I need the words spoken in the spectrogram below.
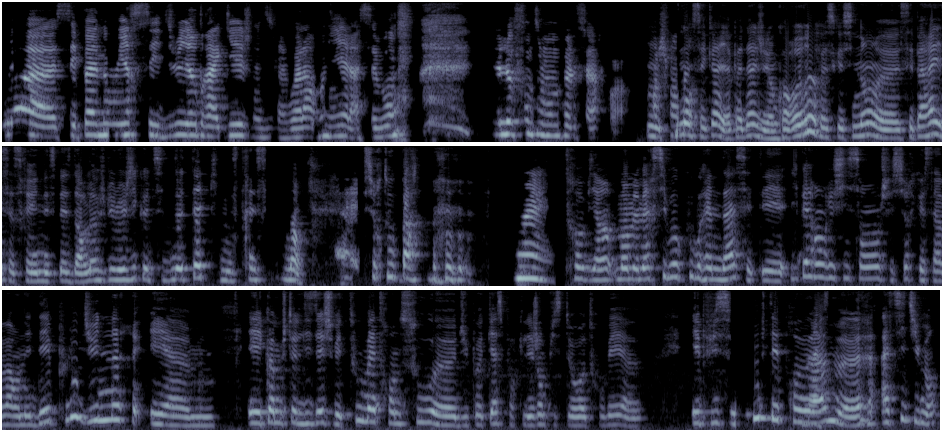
vois euh, s'épanouir, séduire, draguer, je me dis, voilà, on y est là, c'est bon. le fond, tout le monde peut le faire. Quoi. Non, c'est clair, il n'y a pas d'âge, et encore heureux, parce que sinon, euh, c'est pareil, ça serait une espèce d'horloge biologique au-dessus de notre tête qui nous stresse. Non, surtout pas. ouais. Trop bien. Bon, mais merci beaucoup, Brenda, c'était hyper enrichissant. Je suis sûre que ça va en aider plus d'une. Et, euh, et comme je te le disais, je vais tout mettre en dessous euh, du podcast pour que les gens puissent te retrouver et puissent suivre tes programmes assidûment.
